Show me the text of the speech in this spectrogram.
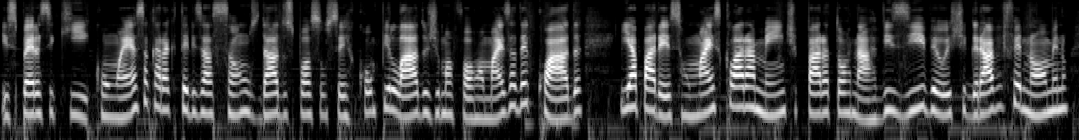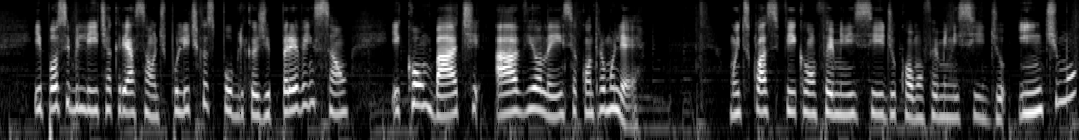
Espera-se que, com essa caracterização, os dados possam ser compilados de uma forma mais adequada e apareçam mais claramente para tornar visível este grave fenômeno e possibilite a criação de políticas públicas de prevenção e combate à violência contra a mulher. Muitos classificam o feminicídio como feminicídio íntimo,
